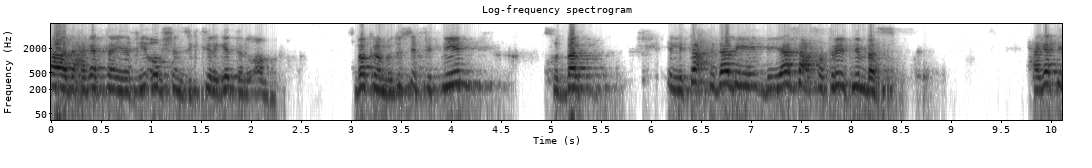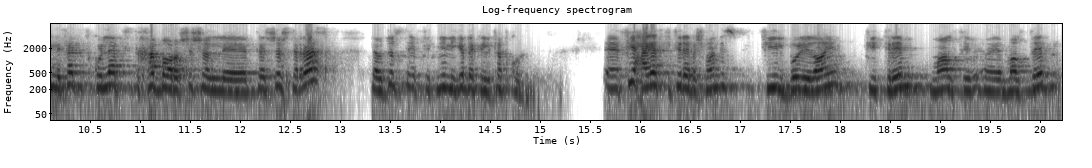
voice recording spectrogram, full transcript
آه ده حاجات تانية. في options كتيرة جدا الامر لما بدوس F 2 خد بالكم. اللي تحت ده بي بيسع سطرين اتنين بس. الحاجات اللي فاتت كلها بتستخبى ورا الشاشة بتاع شاشة الرسم. لو دوست F 2 يجيب لك اللي فات كله. آه، في حاجات كتيرة يا باشمهندس. في ال polyline في trim multi آه، multiple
